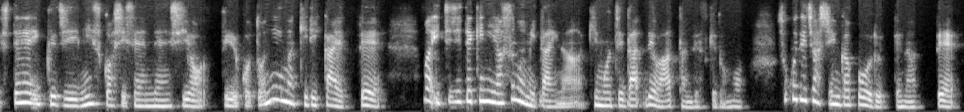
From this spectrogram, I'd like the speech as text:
して育児に少し専念しようっていうことに、まあ、切り替えて、まあ、一時的に休むみたいな気持ちだではあったんですけども、そこでじゃあシンガポールってなって、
